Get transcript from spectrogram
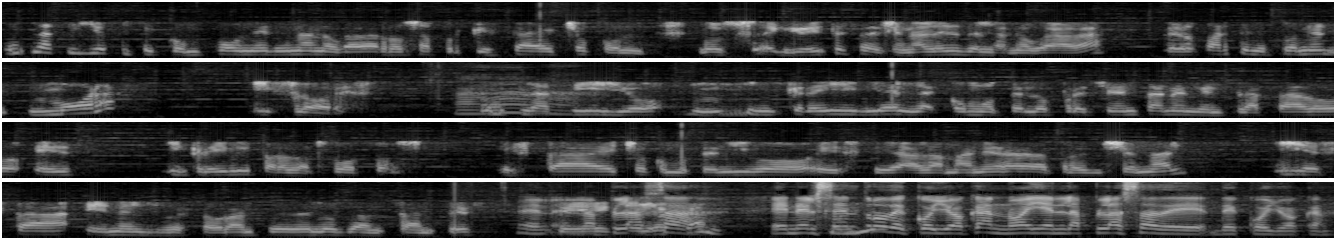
un platillo que se compone de una nogada rosa porque está hecho con los ingredientes tradicionales de la nogada, pero aparte le ponen mora y flores. Un ah. platillo increíble, como te lo presentan en el emplatado es increíble para las fotos. Está hecho, como te digo, este, a la manera tradicional y está en el restaurante de los danzantes. En, la plaza, en el centro de Coyoacán, ¿no? Ahí en la plaza de, de Coyoacán.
